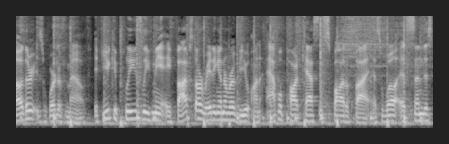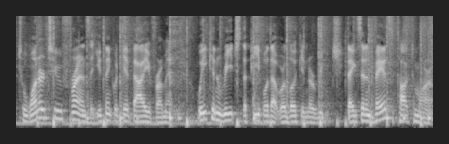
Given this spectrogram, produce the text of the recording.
other is word of mouth. If you could please leave me a five star rating and a review on Apple Podcasts and Spotify, as well as send this to one or two friends that you think would get value from it, we can reach the people that we're looking to reach. Thanks in advance. Talk tomorrow.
